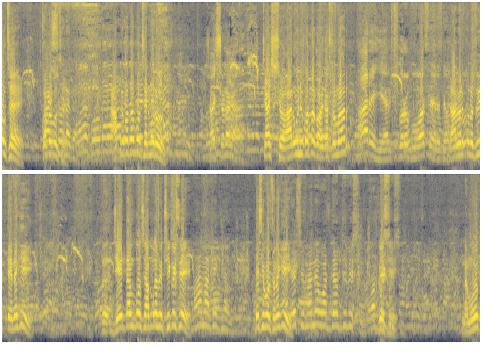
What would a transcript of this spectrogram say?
বলছে? কত বলছে? আপনি কত বলছেন মুরুখ চারশো টাকা। চারশো। আর উনি কত কয়? কাস্টমার? আরে হেয়ার কি করে বউ আছে? দামের কোনো জুত নেই নাকি? তো যে দাম বলছে আপনার কাছে ঠিক হয়েছে? না না ঠিক নাই। বেশি বলছে নাকি? বেশি মানে অর্ধেক বেশি বেশি। না মুরুখ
